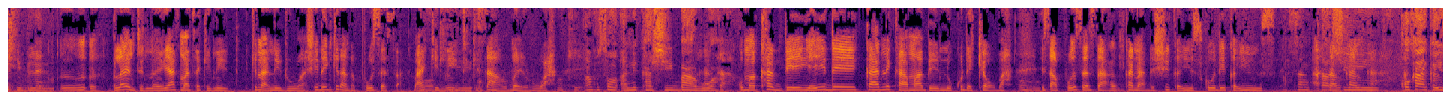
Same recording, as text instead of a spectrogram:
shi blend. Nan ya kamata ki need kina need ruwa shi dan kina da processor ba ki need ki sa mai ruwa. An fi son a nika shi ba ruwa. Kuma kar dai yayi dai ka nika ma bai nuku da kyau ba. Isa processor kana da shi ka use ko dai ka use a san kanka. ko ka ka yi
